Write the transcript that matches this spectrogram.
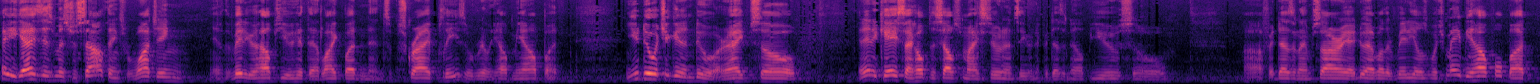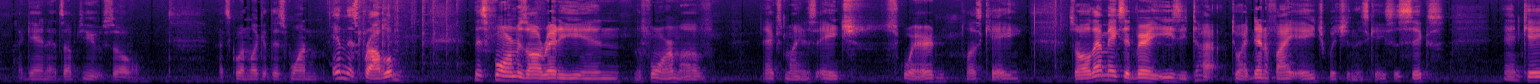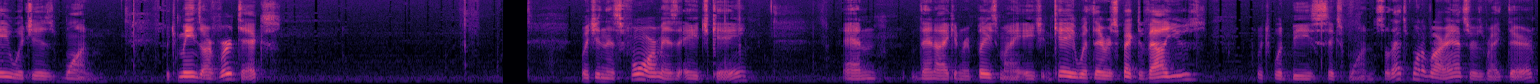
Hey you guys, this is Mr. Sal. Thanks for watching. If the video helps you, hit that like button and subscribe, please. It would really help me out, but you do what you're going to do, alright? So, in any case, I hope this helps my students, even if it doesn't help you. So, uh, if it doesn't, I'm sorry. I do have other videos which may be helpful, but again, it's up to you. So, let's go and look at this one. In this problem, this form is already in the form of x minus h squared plus k. So that makes it very easy to, to identify h, which in this case is 6, and k, which is 1, which means our vertex, which in this form is hk, and then I can replace my h and k with their respective values, which would be 6, 1. So that's one of our answers right there.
